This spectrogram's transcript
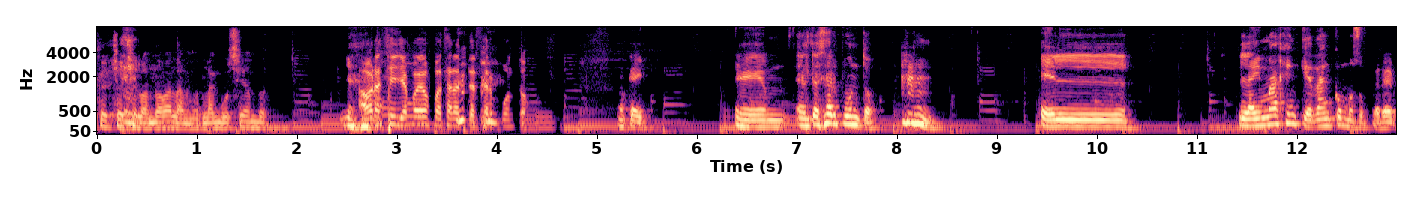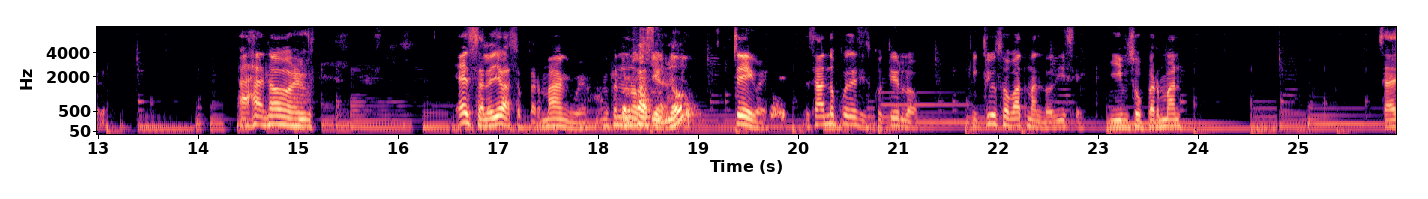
que el choche lo andaba lang- languceando. Ahora sí, ya podemos pasar al tercer punto. Ok. Eh, el tercer punto. El, la imagen que dan como superhéroe. Ah, no, güey. Eso le lleva a Superman, güey. Aunque no Pero fácil. ¿no? Sí, güey. O sea, no puedes discutirlo. Incluso Batman lo dice. Y Superman. O sea,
